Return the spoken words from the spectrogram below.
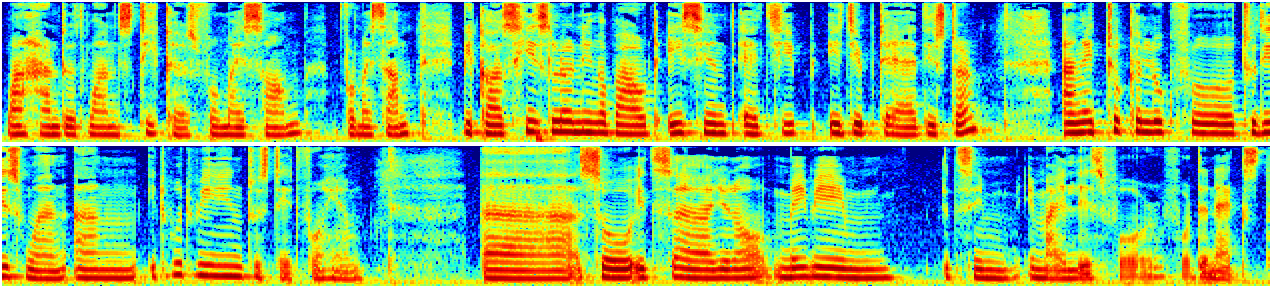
101 stickers for my son for my son because he's learning about ancient Egypt Egypt uh, this term and I took a look for to this one and it would be interesting for him uh, so it's uh, you know maybe it's in, in my list for for the next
